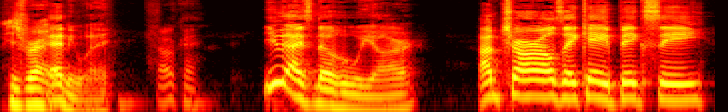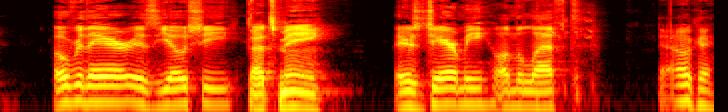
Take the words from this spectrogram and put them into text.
He's right. Anyway. Okay. You guys know who we are. I'm Charles, aka Big C. Over there is Yoshi. That's me. There's Jeremy on the left. Okay.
